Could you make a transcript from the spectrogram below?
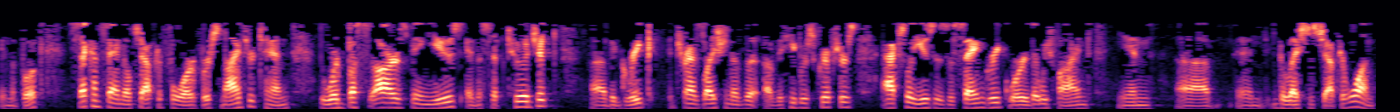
in the book, Second Samuel chapter four, verse nine through ten. The word basar is being used in the Septuagint. Uh, the Greek translation of the of the Hebrew Scriptures actually uses the same Greek word that we find in uh, in Galatians chapter one.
